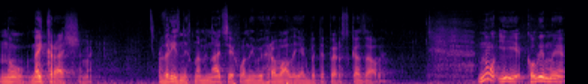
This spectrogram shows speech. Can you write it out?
ну, найкращими. В різних номінаціях вони вигравали, як би тепер сказали. Ну і коли ми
